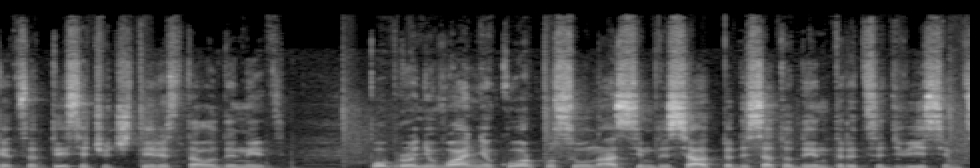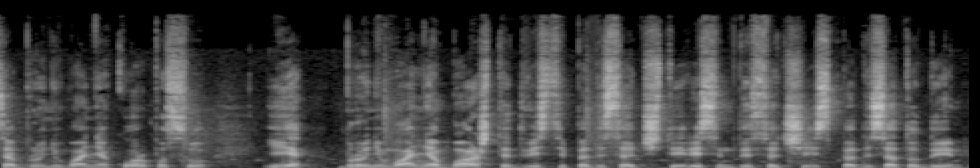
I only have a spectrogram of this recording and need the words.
це 1400 одиниць. По бронюванню корпусу у нас 70, 51, 38 це бронювання корпусу, і бронювання башти 254, 76, 51.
